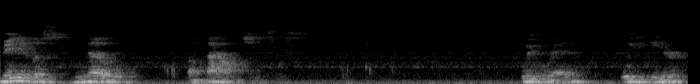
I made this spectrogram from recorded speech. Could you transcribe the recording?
Many of us know about Jesus. We've read, we hear.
